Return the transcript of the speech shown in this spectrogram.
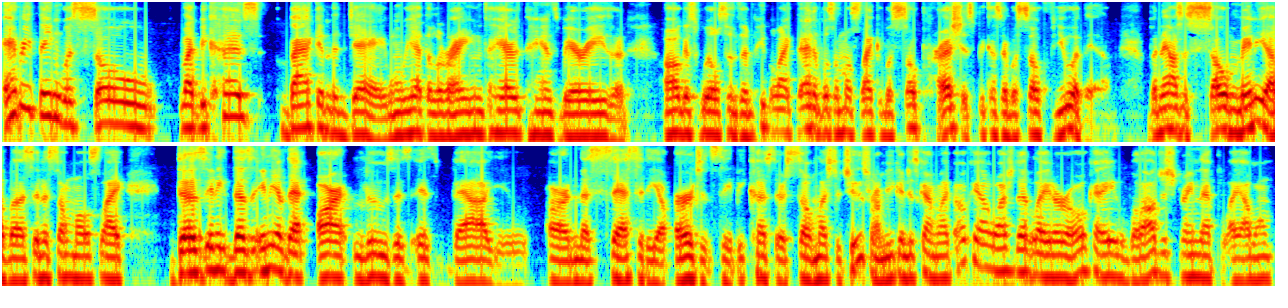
everything was so like because back in the day when we had the Lorraine Hansberrys and August Wilsons and people like that, it was almost like it was so precious because there was so few of them. But now there's so many of us, and it's almost like does any does any of that art loses its value or necessity or urgency because there's so much to choose from. You can just kind of like, okay, I'll watch that later. Or, okay, well, I'll just stream that play. I won't,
